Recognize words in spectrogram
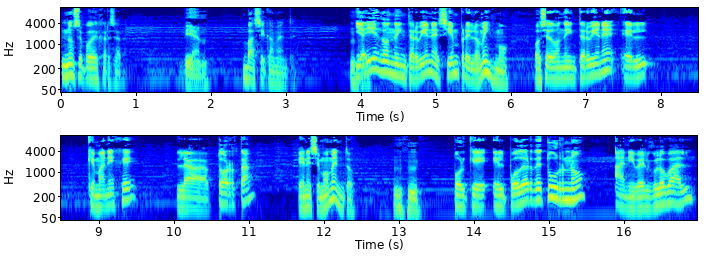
no se puede ejercer, Bien. básicamente. Y ahí es donde interviene siempre lo mismo, o sea, donde interviene el que maneje la torta en ese momento. Porque el poder de turno a nivel global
